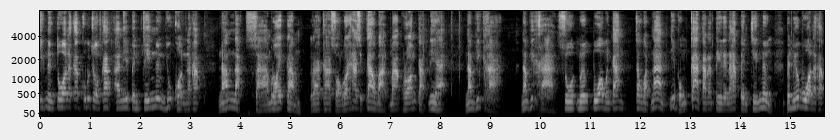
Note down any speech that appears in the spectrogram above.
อีกหนึ่งตัวนะครับคุณผู้ชมครับ อันนี้เป็นจีนนึ่งยุคนนะครับ น้ำหนัก 300 กรัม ราคา 259 บาทมาพร้อมกับนี่ฮะน้ำพริกข่า น้ำพริกข่า สูตรเมืองปัวเหมือนกันจังหวัดน่านนี่ผมกล้าการันตีเลยนะฮะเป็นจีนหนึ่งเป็นเนื้อวัวนะครับ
